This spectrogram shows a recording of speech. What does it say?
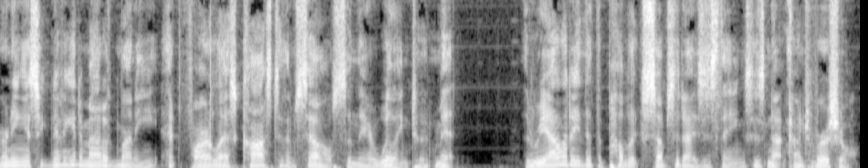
earning a significant amount of money at far less cost to themselves than they are willing to admit. The reality that the public subsidizes things is not controversial.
